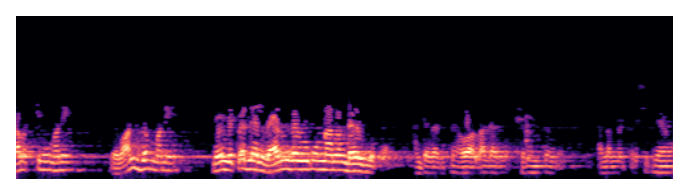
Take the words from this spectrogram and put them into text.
collecting money want some money. నేను చెప్పాను నేను వేదం చదువుకున్నానని డైవ్ చెప్పాను అంటే దానికి ఓ అలాగే క్షమించండి అన్నం పెట్టేసి మేము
